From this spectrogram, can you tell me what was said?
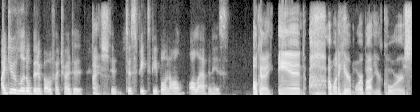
I do a little bit of both. I try to Nice. to, to speak to people in all all avenues. Okay. And I want to hear more about your course,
